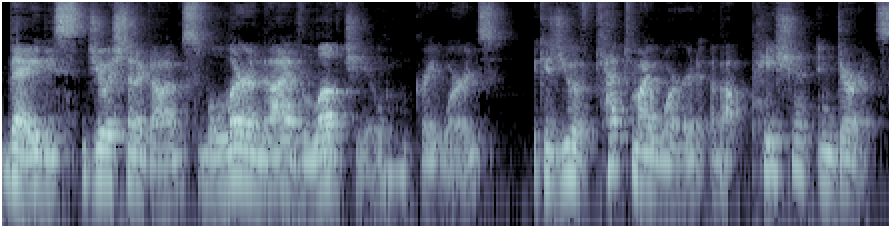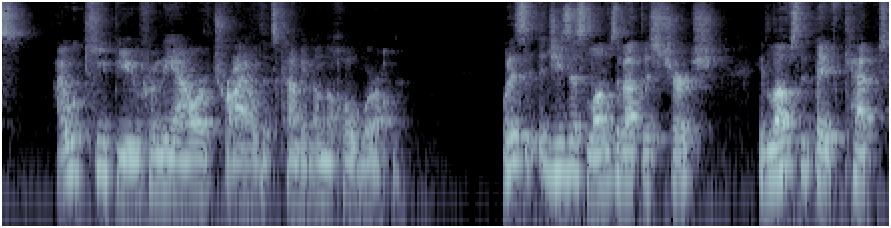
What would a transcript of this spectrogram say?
they, these Jewish synagogues, will learn that I have loved you, great words, because you have kept my word about patient endurance. I will keep you from the hour of trial that's coming on the whole world. What is it that Jesus loves about this church? He loves that they've kept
